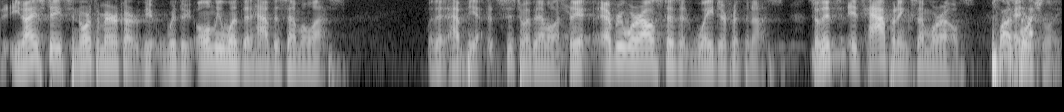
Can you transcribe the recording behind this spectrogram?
the United States and North America, are the, we're the only ones that have this MLS, that have the system of MLS. Yeah. They, everywhere else does it way different than us. So it's, it's happening somewhere else, plus, unfortunately.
